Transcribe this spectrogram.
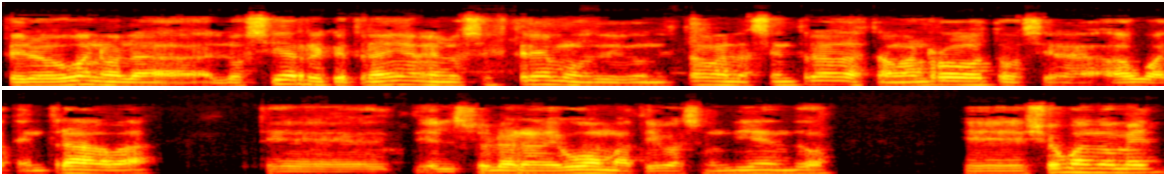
pero bueno, los cierres que traían en los extremos de donde estaban las entradas estaban rotos, o sea, agua te entraba, el suelo era de goma, te ibas hundiendo. Eh, yo cuando me,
